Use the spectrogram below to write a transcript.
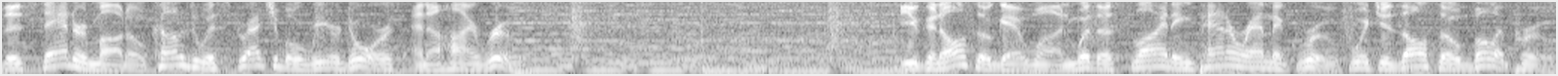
The standard model comes with stretchable rear doors and a high roof. You can also get one with a sliding panoramic roof which is also bulletproof.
